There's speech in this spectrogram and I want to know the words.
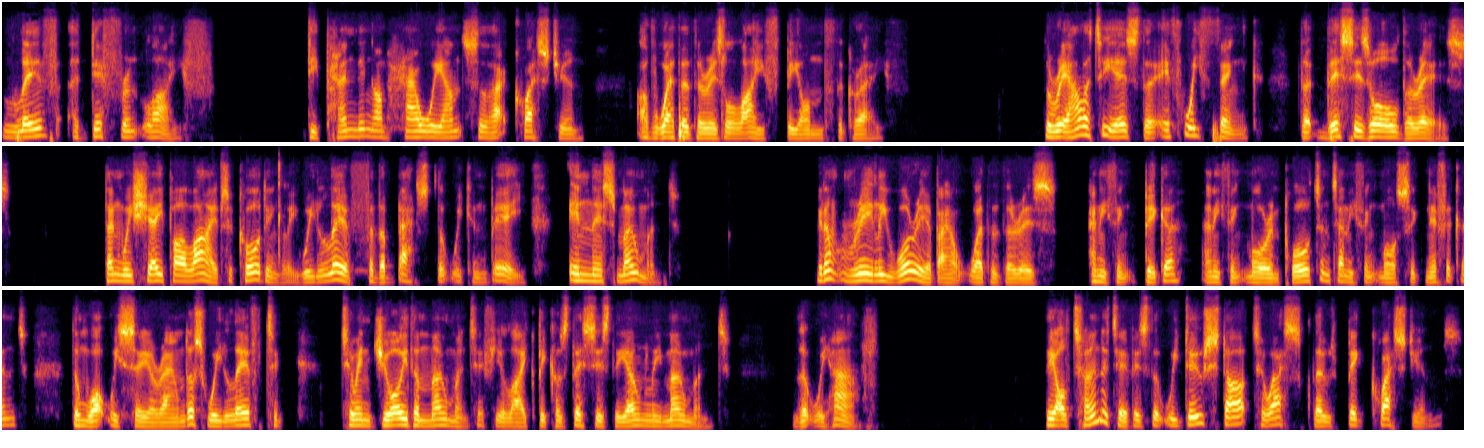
live a different life depending on how we answer that question of whether there is life beyond the grave. The reality is that if we think that this is all there is, then we shape our lives accordingly. We live for the best that we can be in this moment. We don't really worry about whether there is anything bigger, anything more important, anything more significant than what we see around us. We live to to enjoy the moment, if you like, because this is the only moment that we have. The alternative is that we do start to ask those big questions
